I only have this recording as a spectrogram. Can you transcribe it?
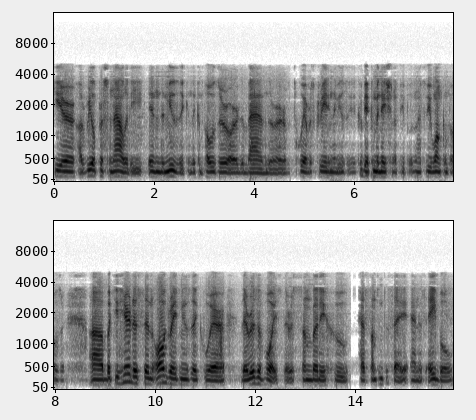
hear a real personality in the music, in the composer or the band or whoever's creating the music. It could be a combination of people. It doesn't have to be one composer. Uh, but you hear this in all great music where there is a voice. There is somebody who has something to say and is able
